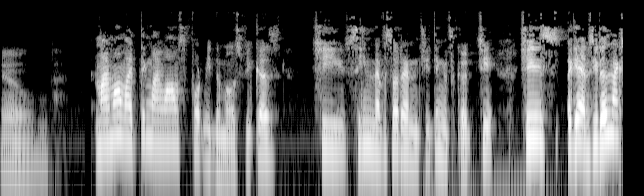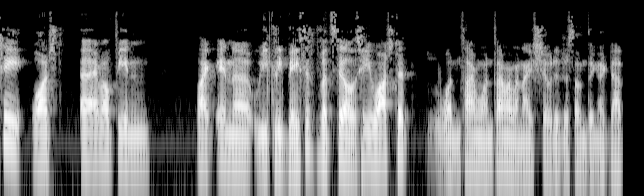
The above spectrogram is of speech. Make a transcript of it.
No. My mom, I think my mom support me the most because she seen an episode and she think it's good. She she's again she doesn't actually watch uh, MLP in like in a weekly basis, but still she watched it one time, one time when I showed it or something like that.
